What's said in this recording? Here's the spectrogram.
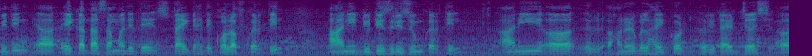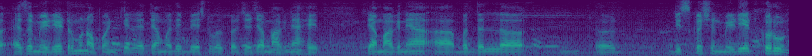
विदिन एका तासामध्ये ते स्ट्राईक आहे ते कॉल ऑफ करतील आणि ड्युटीज रिझ्यूम करतील. आणि हॉनरेबल हायकोर्ट रिटायर्ड जज ॲज अ मेडिएटर म्हणून अपॉइंट केलेलं आहे. त्यामध्ये बेस्ट वर्करच्या ज्या मागण्या आहेत त्या मागण्या अ, बद्दल डिस्कशन मेडिएट करून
